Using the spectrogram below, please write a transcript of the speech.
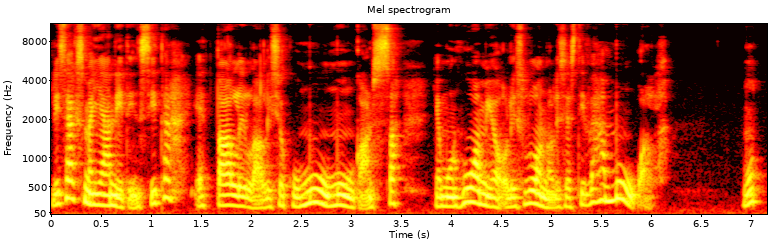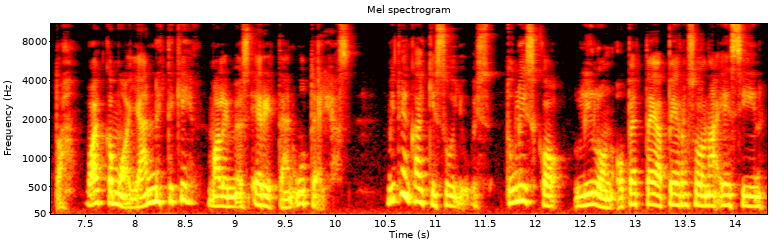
Lisäksi mä jännitin sitä, että tallilla olisi joku muu mun kanssa ja mun huomio olisi luonnollisesti vähän muualla. Mutta vaikka mua jännittikin, mä olin myös erittäin utelias. Miten kaikki sujuisi? Tulisiko Lilon opettajapersona esiin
